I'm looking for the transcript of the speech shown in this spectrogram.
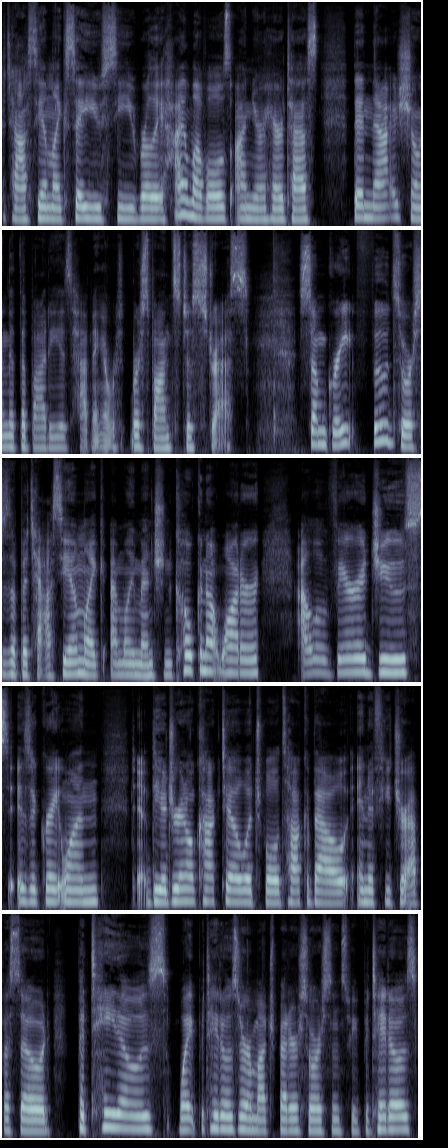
potassium, like say you see really high levels on your hair test, then that is showing that the body is having a re- response to stress. Some great food sources of potassium, like Emily mentioned, coconut water, aloe vera juice is a great one, the adrenal cocktail, which we'll talk about in a future episode, potatoes, white potatoes are a much better source than sweet potatoes.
